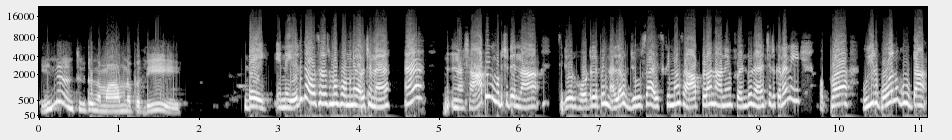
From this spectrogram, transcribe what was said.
என்ன நினைச்சுக்கிட்டு இந்த மாமனை பத்தி? டேய் என்ன எதுக்கு அவசரமா போன் பண்ணி வர ஆ? நான் ஷாப்பிங் முடிச்சிட்டேன்னா சரி ஒரு ஹோட்டல்ல போய் நல்லா ஜூஸா ஐஸ்கிரீமா சாப்பிடலாம் நானே ஃப்ரெண்டும் நினைச்சிருக்கேன் நீ அப்பா உயிர் போதுன்னு கூப்பிட்டான்.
